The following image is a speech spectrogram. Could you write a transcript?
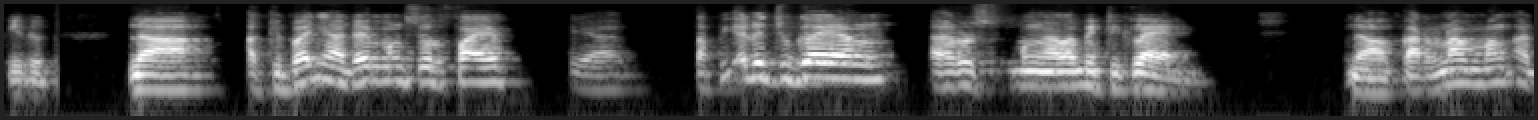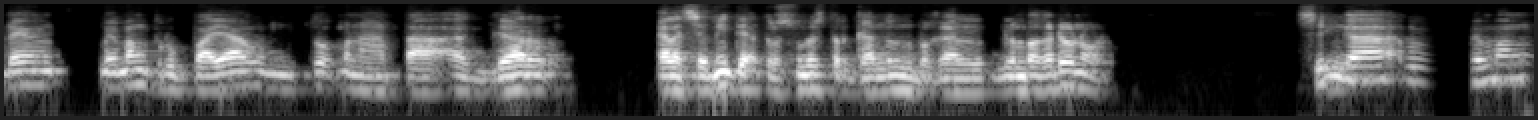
gitu. Nah, akibatnya ada memang survive ya, tapi ada juga yang harus mengalami decline. Nah, karena memang ada yang memang berupaya untuk menata agar LSM ini tidak terus-menerus tergantung lembaga, lembaga donor. Sehingga memang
